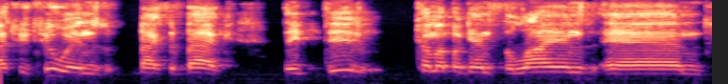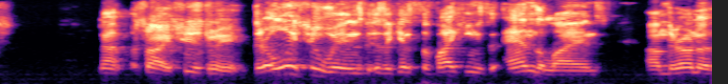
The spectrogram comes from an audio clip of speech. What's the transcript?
actually two wins back to back. They did come up against the Lions and not sorry, excuse me. Their only two wins is against the Vikings and the Lions. Um, they're on a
